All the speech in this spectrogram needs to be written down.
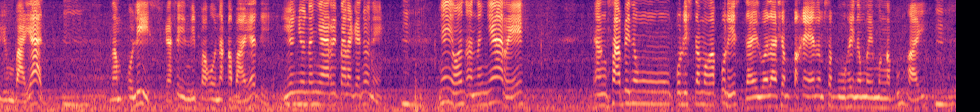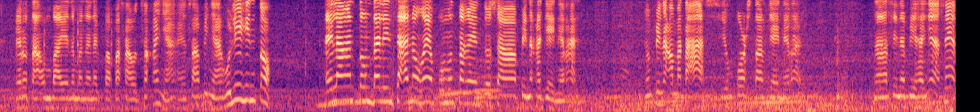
yung bayad Mhm. ng pulis kasi hindi pa ho nakabayad eh. Yun yung nangyari talaga noon eh. Mhm. Ngayon, ang nangyari, ang sabi ng pulis ng mga pulis dahil wala siyang pakialam sa buhay ng may mga buhay, Mhm. pero taong bayan naman na nagpapasahod sa kanya, ayun sabi niya, hulihin to. Kailangan tong dalhin sa ano, ngayon pumunta ngayon do sa pinaka-general. Yung pinakamataas, yung 4-star general. Na sinabihan niya, Sir,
